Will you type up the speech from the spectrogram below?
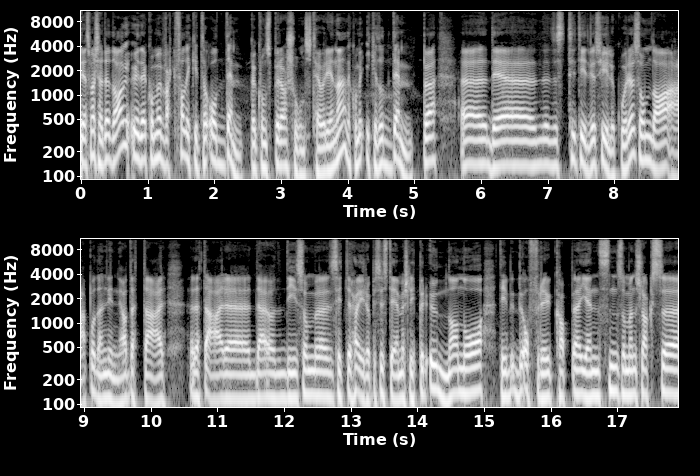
det som har skjedd i dag, det kommer i hvert fall ikke til å dempe konspirasjonsteoriene. Det kommer ikke til å dempe uh, det, det tidvis hylekoret som da er på den linja at dette er, dette er, eh, det er jo de som eh, sitter høyere oppe i systemet, slipper unna nå. De ofrer Jensen som en slags uh,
